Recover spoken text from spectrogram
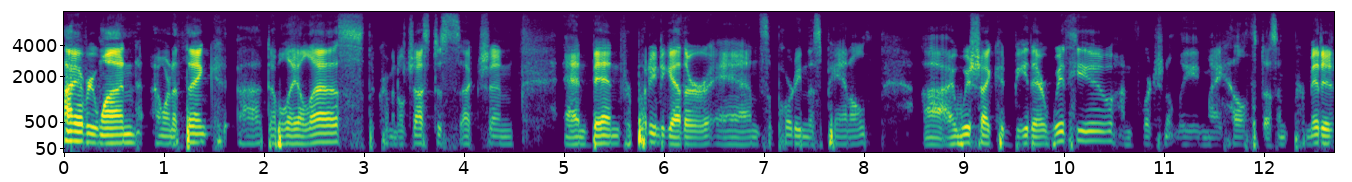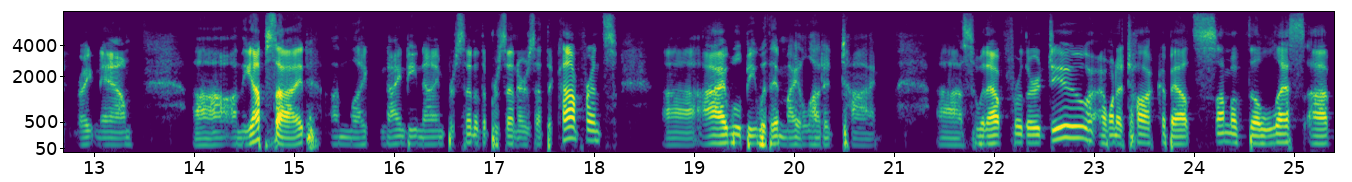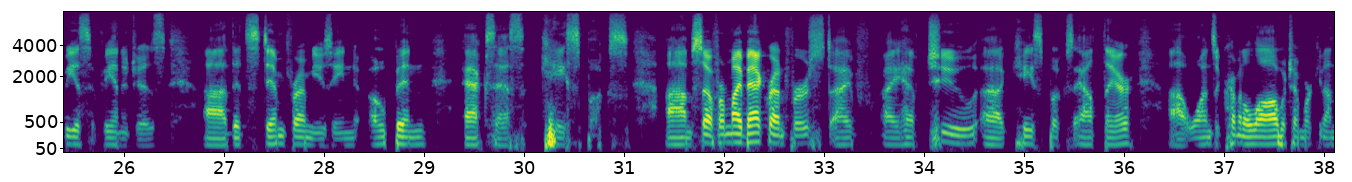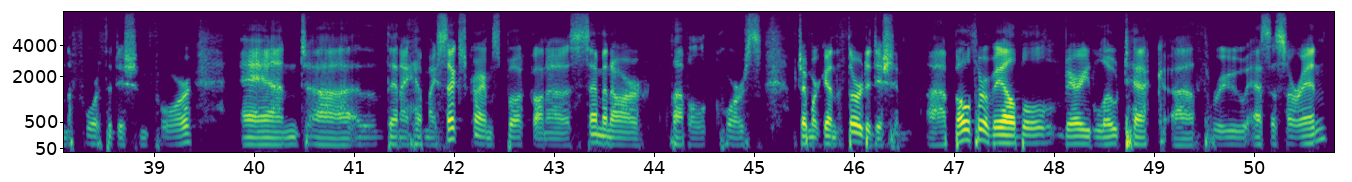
Hi, everyone. I want to thank uh, AALS, the Criminal Justice Section, and Ben for putting together and supporting this panel. Uh, I wish I could be there with you. Unfortunately, my health doesn't permit it right now. Uh, on the upside, unlike 99% of the presenters at the conference, uh, I will be within my allotted time. Uh, so without further ado, I want to talk about some of the less obvious advantages uh, that stem from using open access casebooks. Um, so from my background first, I've, I have two uh, casebooks out there. Uh, one's a criminal law, which I'm working on the fourth edition for. And uh, then I have my sex crimes book on a seminar level course, which I'm working on the third edition. Uh, both are available very low tech uh, through SSRN.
